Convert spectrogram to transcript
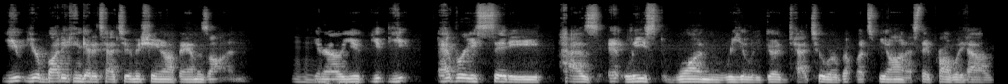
you your buddy can get a tattoo machine off Amazon. Mm-hmm. You know, you, you, you every city has at least one really good tattooer, but let's be honest, they probably have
